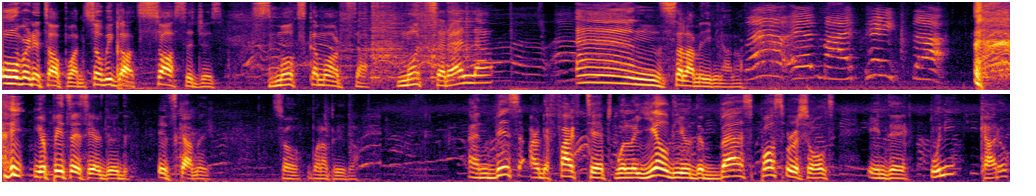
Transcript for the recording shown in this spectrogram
over the top one. So we got sausages, smoked scamorza, mozzarella, and salame di Milano. Where is my pizza? Your pizza is here, dude. It's coming. So, buon appetito. And these are the five tips will yield you the best possible result in the Ooni Karu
